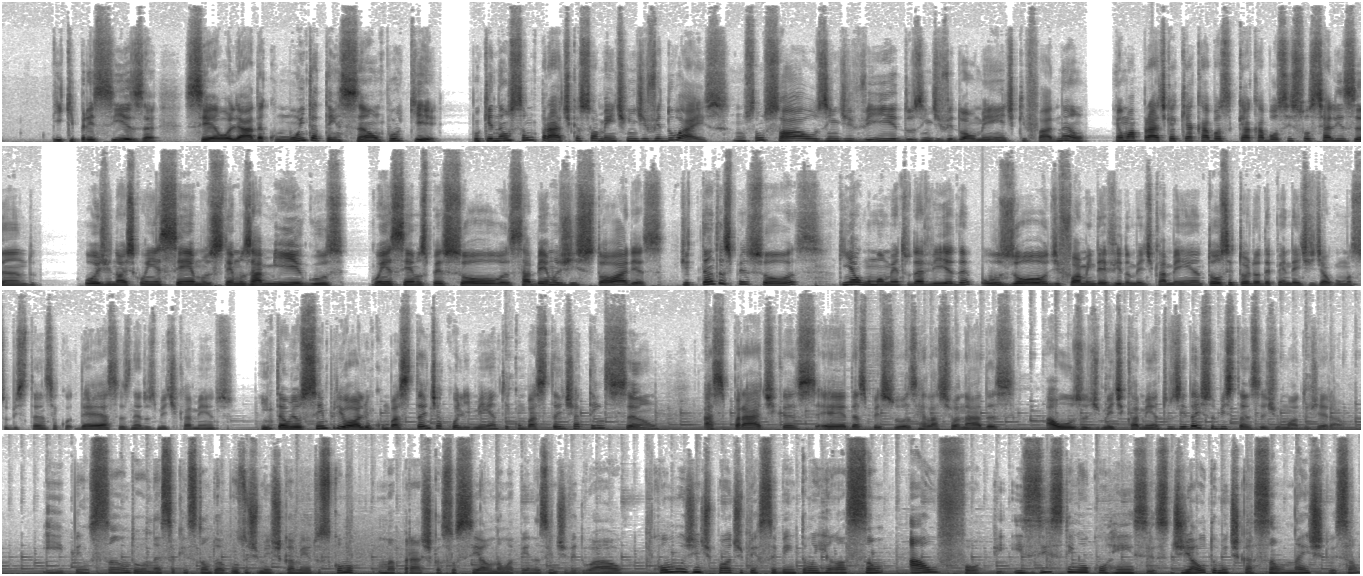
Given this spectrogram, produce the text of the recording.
e que precisa ser olhada com muita atenção. Por quê? Porque não são práticas somente individuais. Não são só os indivíduos individualmente que fazem. Não é uma prática que, acaba, que acabou se socializando. Hoje nós conhecemos, temos amigos, conhecemos pessoas, sabemos de histórias de tantas pessoas que em algum momento da vida usou de forma indevida o medicamento ou se tornou dependente de alguma substância dessas, né, dos medicamentos. Então eu sempre olho com bastante acolhimento e com bastante atenção as práticas é, das pessoas relacionadas ao uso de medicamentos e das substâncias de um modo geral. E pensando nessa questão do abuso de medicamentos como uma prática social, não apenas individual, como a gente pode perceber então em relação ao FOP? Existem ocorrências de automedicação na instituição?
